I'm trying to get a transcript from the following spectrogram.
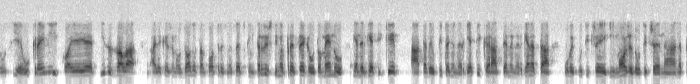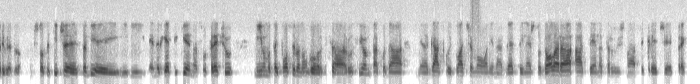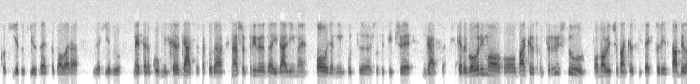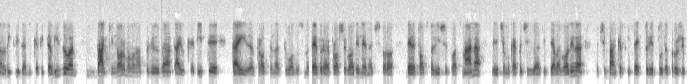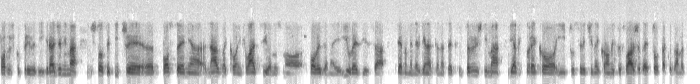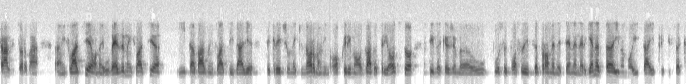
Rusije u Ukrajini, koja je izazvala ajde da kažemo, dodatan potres na svetskim tržištima, pre svega u domenu energetike, a kada je u pitanju energetika, rast cena energenata uvek utiče i može da utiče na, na privredu. Što se tiče Srbije i, i, i energetike, na svu sreću, mi imamo taj poseban ugovor sa Rusijom, tako da e, gas koji plaćamo, on je na 200 i nešto dolara, a cena tržišna se kreće preko 1000-1200 dolara za 1000 metara kubnih e, gasa. Tako da naša privreda i dalje ima povoljan input e, što se tiče gasa. Kada govorimo o bankarskom tržištu, ponovit ću, bankarski sektor je stabilan, likvidan i kapitalizovan. Banke normalno nastavljaju da daju kredite, taj e, procenat u odnosu na februar prošle godine, znači skoro 9% više plasmana, vidjet ćemo kako će izgledati cijela godina, znači bankarski sektor je tu da pruži podršku privredi i građanima. Što se tiče e, postojanja naznaka o inflaciji, odnosno povezana je i u vezi sa cenom energenata na svetskim tržištima. Ja bih to rekao i tu se većina ekonomista slaže da je to takozvana transitorna inflacija, ona je uvezena inflacija i ta bazna inflacija i dalje se kreće u nekim normalnim okvirima od 2 do 3 odsto, s tim da kažem u, usled posledica promene cene energenata imamo i taj pritisak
